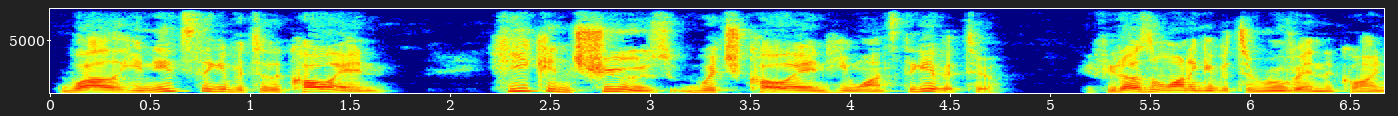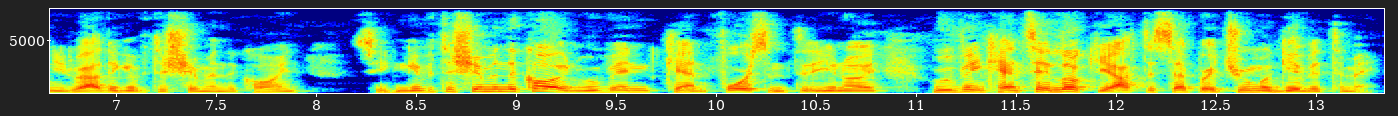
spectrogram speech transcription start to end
while he needs to give it to the Kohen, he can choose which Kohen he wants to give it to. If he doesn't want to give it to Reuven the coin, he'd rather give it to Shimon the coin. So he can give it to Shimon the coin. Reuven can't force him to, you know, Reuven can't say, look, you have to separate Truma, give it to me.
